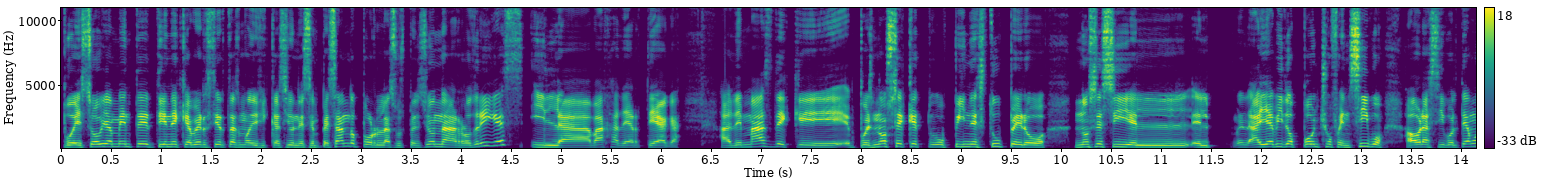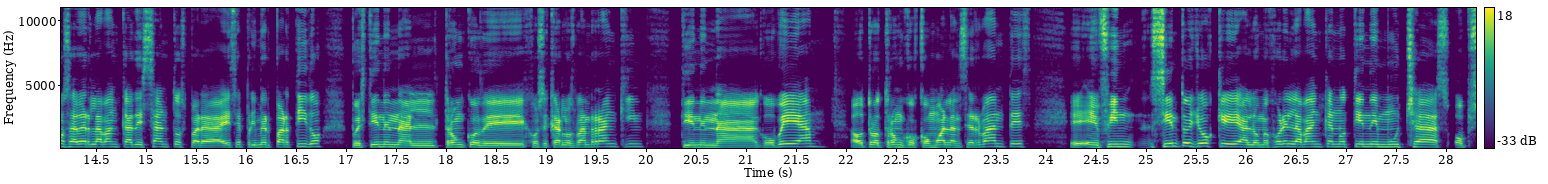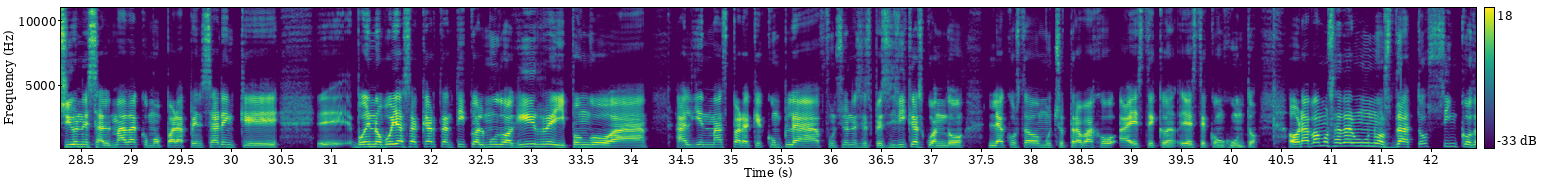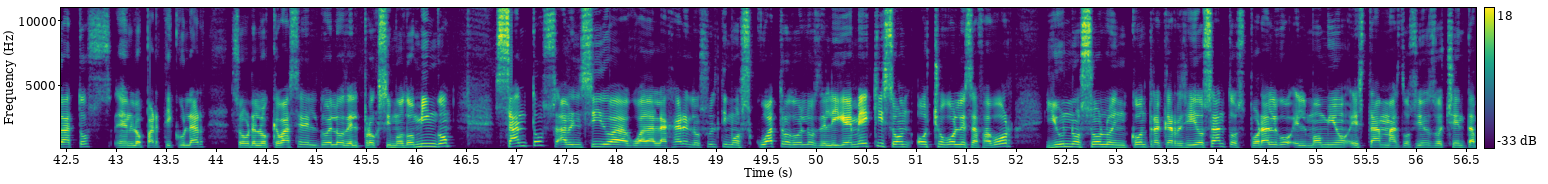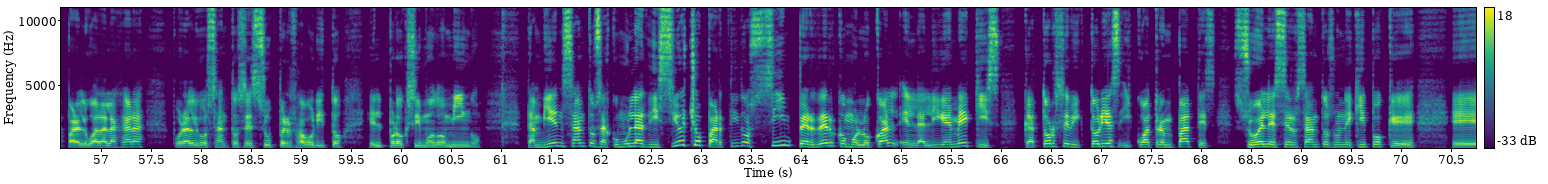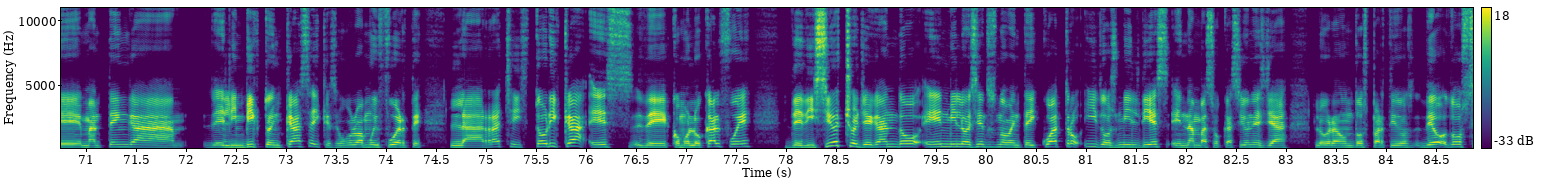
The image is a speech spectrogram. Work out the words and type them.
pues obviamente tiene que haber ciertas modificaciones, empezando por la suspensión a Rodríguez y la baja de Arteaga. Además de que, pues no sé qué tú opines tú, pero no sé si el, el haya habido poncho ofensivo. Ahora, si volteamos a ver la banca de Santos para ese primer partido, pues tienen al tronco de José Carlos Van Rankin, tienen a Gobea, a otro tronco como Alan Cervantes. Eh, en fin, siento yo que a lo mejor en la banca no tiene muchas opciones Almada como para pensar en que, eh, bueno, voy a sacar tantito al Mudo Aguirre y pongo a alguien más para que cumpla funciones específicas cuando le ha costado mucho trabajo a este, este conjunto. Ahora vamos a dar unos datos, cinco datos en lo particular sobre lo que va a ser el duelo del próximo domingo. Santos ha vencido a Guadalajara en los últimos cuatro duelos de Liga MX, son ocho goles a favor y uno solo en contra que ha recibido Santos. Por algo el momio está más 280 para el Guadalajara, por algo Santos es súper favorito el próximo domingo. También Santos acumula 18 partidos sin perder como local en la Liga MX, 14 victorias y 4 empates. Suele ser Santos un equipo que eh, mantenga el invicto en casa y que se vuelva muy fuerte. La racha histórica es de como local fue de 18 llegando en 1994 y 2010 en ambas ocasiones ya lograron dos partidos de dos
